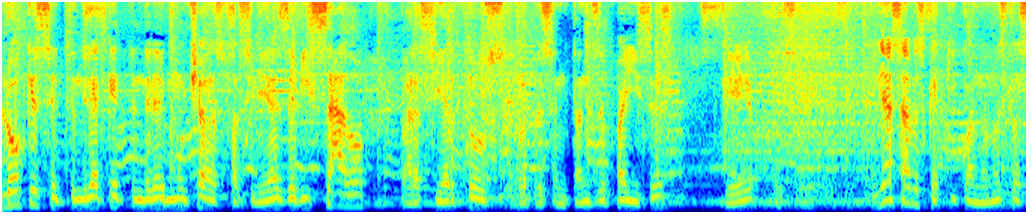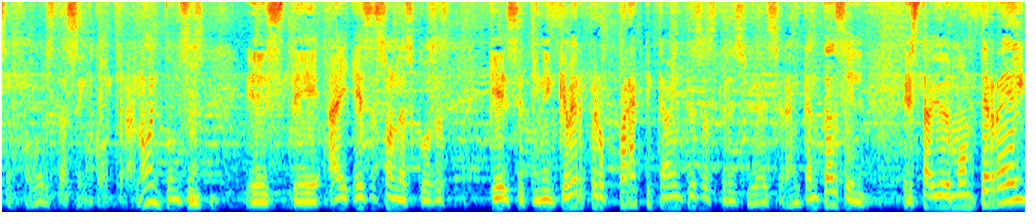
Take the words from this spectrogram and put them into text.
lo que se tendría que tener muchas facilidades de visado para ciertos representantes de países que pues, ya sabes que aquí cuando no estás a favor estás en contra, ¿no? Entonces, este, hay, esas son las cosas que se tienen que ver, pero prácticamente esas tres ciudades serán cantadas, el estadio de Monterrey,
